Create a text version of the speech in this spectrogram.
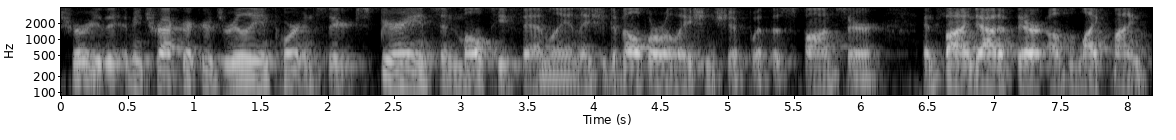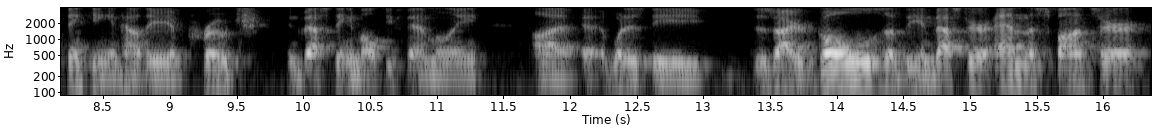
Sure. I mean, track record's really important. It's their experience in multifamily, and they should develop a relationship with the sponsor and find out if they're of like-mind thinking and how they approach investing in multifamily. Uh, what is the desired goals of the investor and the sponsor.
